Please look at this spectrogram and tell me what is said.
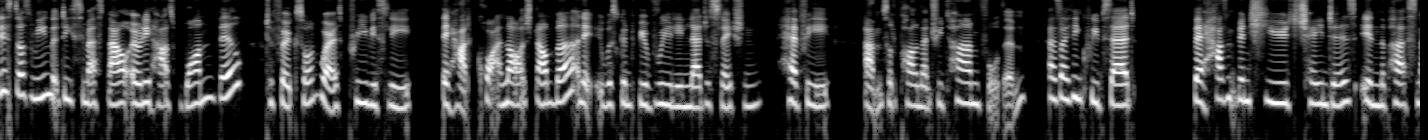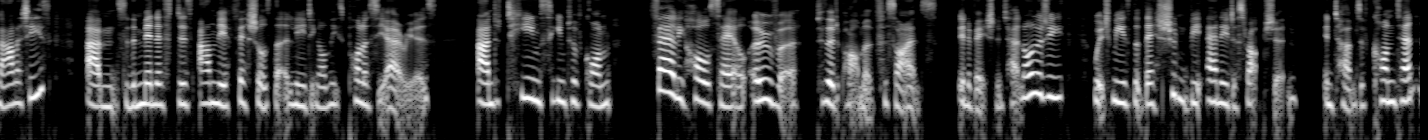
This does mean that DCMS now only has one bill to focus on, whereas previously they had quite a large number and it, it was going to be a really legislation heavy um, sort of parliamentary term for them. As I think we've said, there hasn't been huge changes in the personalities, um, so the ministers and the officials that are leading on these policy areas, and teams seem to have gone fairly wholesale over to the Department for Science, Innovation and Technology, which means that there shouldn't be any disruption in terms of content.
